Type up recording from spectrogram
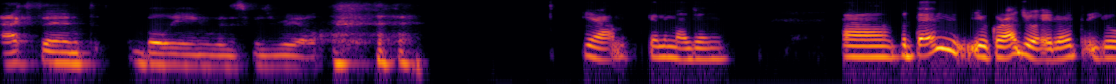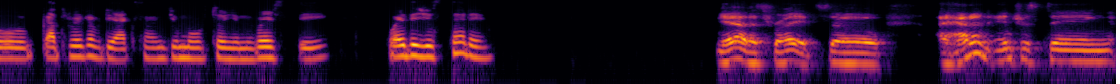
accent bullying was was real. yeah, can imagine. Uh, but then you graduated, you got rid of the accent, you moved to university. Where did you study? Yeah, that's right. So I had an interesting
